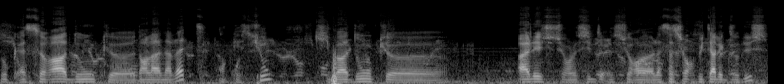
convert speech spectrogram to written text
donc elle sera donc euh, dans la navette en question qui va donc euh, aller sur le site sur euh, la station orbitale Exodus.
